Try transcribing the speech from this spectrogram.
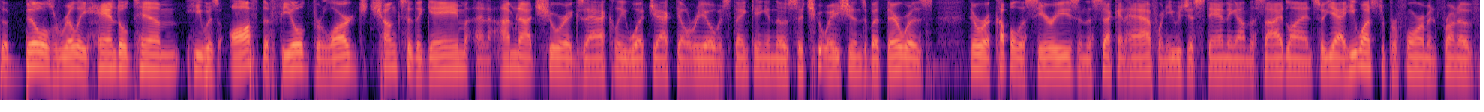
the Bills really handled him. He was off the field for large chunks of the game, and I'm not sure exactly what Jack Del Rio was thinking in those situations. But there was there were a couple of series in the second half when he was just standing on the sideline. So yeah, he wants to perform in front of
